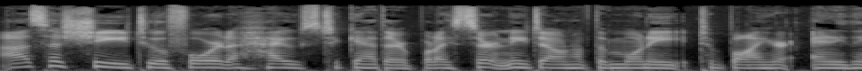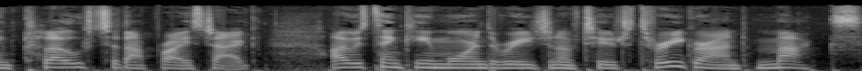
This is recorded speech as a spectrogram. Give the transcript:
as has she, to afford a house together, but I certainly don't have the money to buy her anything close to that price tag. I was thinking more in the region of two to three grand max.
